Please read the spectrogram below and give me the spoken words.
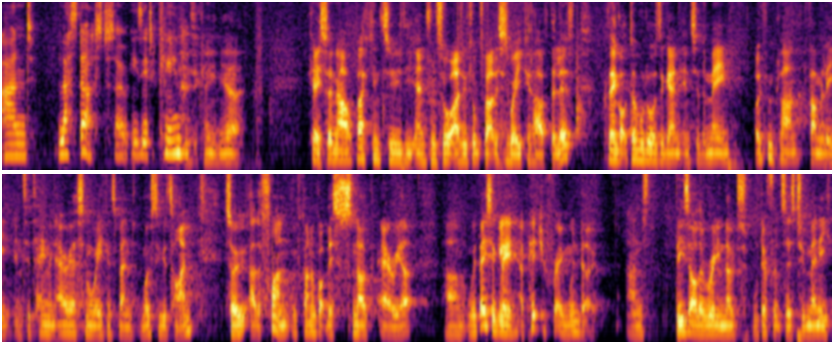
and less dust, so easier to clean. Easier to clean, yeah. Okay, so now back into the entrance door. As we talked about, this is where you could have the lift. Then got double doors again into the main open plan family entertainment area, somewhere where you can spend most of your time. So at the front, we've kind of got this snug area um, with basically a picture frame window. And these are the really noticeable differences to many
